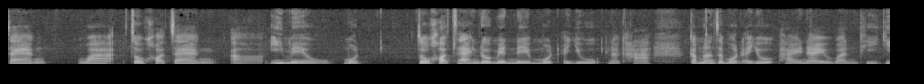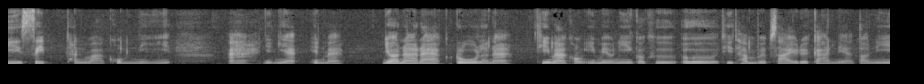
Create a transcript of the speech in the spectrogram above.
แจ้งว่าโจ้ขอแจ้งอีเมลหมดโจ้ขอแจ้งโดเมนเนมหมดอายุนะคะกำลังจะหมดอายุภายในวันที่ 20 ธันวาคมนี้ อ่าอย่างเงี้ยเห็นไหมย่อหน้าแรกรู้แล้วนะ ที่มาของอีเมลนี้ก็คือ เออ ที่ทำเว็บไซต์ด้วยกันเนี่ย ตอนนี้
